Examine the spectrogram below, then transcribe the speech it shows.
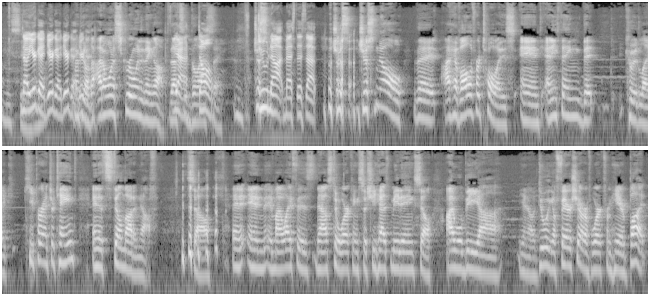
Let me see. No, you're good. You're good. You're good. I, You're good. I don't want to screw anything up. That's Yeah, the last don't. thing. Just, Do not mess this up. just just know that I have all of her toys and anything that could like keep her entertained, and it's still not enough. So, and, and and my wife is now still working, so she has meetings. So I will be, uh, you know, doing a fair share of work from here, but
